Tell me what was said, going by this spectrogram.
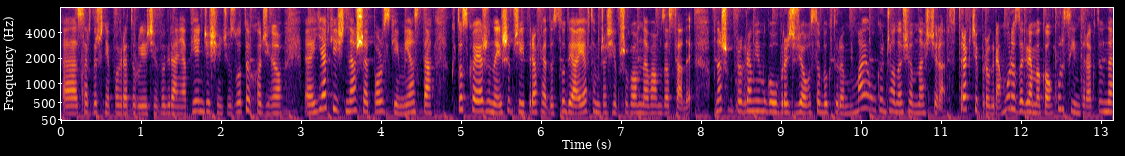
e, serdecznie pogratulujecie wygrania 50 zł. Chodzi o e, jakieś nasze polskie miasta. Kto skojarzy najszybciej trafia do studia, a ja w tym czasie przypomnę Wam zasady. W naszym programie mogą brać udział osoby, które mają ukończone 18 lat. W trakcie programu rozegramy konkursy interaktywne,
